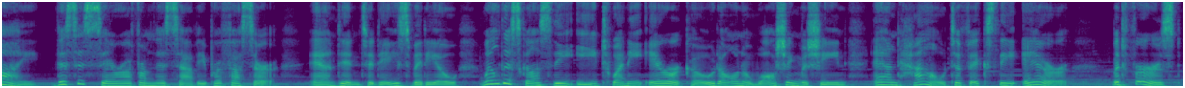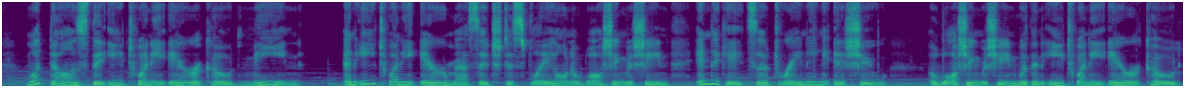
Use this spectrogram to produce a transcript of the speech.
Hi, this is Sarah from The Savvy Professor, and in today's video, we'll discuss the E20 error code on a washing machine and how to fix the error. But first, what does the E20 error code mean? An E20 error message display on a washing machine indicates a draining issue. A washing machine with an E20 error code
